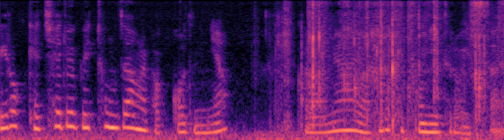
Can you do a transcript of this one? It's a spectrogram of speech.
이렇게 체류비 통장을 받거든요. 그러면 여기 이렇게 돈이 들어있어요.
